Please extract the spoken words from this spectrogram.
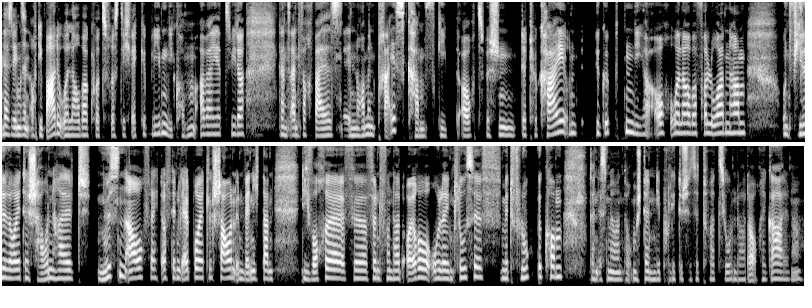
Deswegen sind auch die Badeurlauber kurzfristig weggeblieben. Die kommen aber jetzt wieder ganz einfach, weil es enormen Preiskampf gibt, auch zwischen der Türkei und Ägypten, die ja auch Urlauber verloren haben. Und viele Leute schauen halt, müssen auch vielleicht auf den Geldbeutel schauen. Und wenn ich dann die Woche für 500 Euro all-inclusive mit Flug bekomme, dann ist mir unter Umständen die politische Situation dort auch egal. Ne?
